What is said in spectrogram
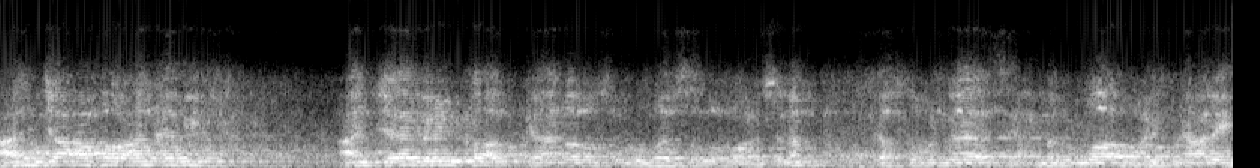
عن جعفر عن أبي عن جابر قال كان رسول الله صلى الله عليه وسلم يخطب الناس يحمد الله ويثنى عليه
